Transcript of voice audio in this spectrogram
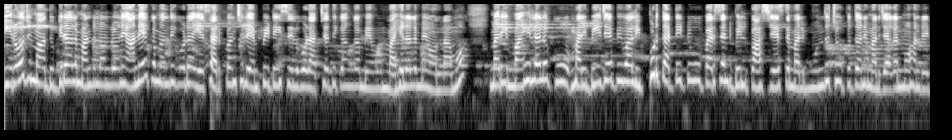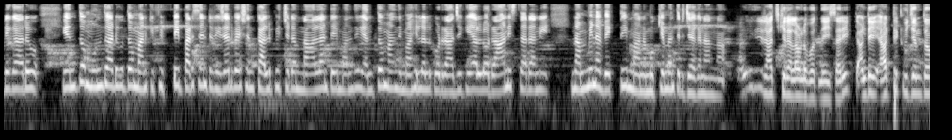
ఈ రోజు మా దుగ్గిరాల మండలంలోని అనేక మంది కూడా ఏ సర్పంచులు ఎంపీటీసీలు కూడా అత్యధికంగా మేము మహిళలమే ఉన్నాము. మరి మహిళలకు మరి బీజేపీ వాళ్ళు ఇప్పుడు thirty two percent bill pass చేస్తే మరి ముందు చూపుతోనే మరి జగన్మోహన్ రెడ్డి గారు ఎంతో ముందు అడుగుతో మనకి ఫిఫ్టీ పర్సెంట్ రిజర్వేషన్ కల్పించడం నాలాంటి మంది ఎంతో మంది మహిళలు కూడా రాజకీయాల్లో రాణిస్తారని నమ్మిన వ్యక్తి మన ముఖ్యమంత్రి జగన్ అన్న. రాజకీయాలు ఎలా ఉండబోతున్నాయి ఈసారి? అంటే హ్యాట్రిక్ విజయంతో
